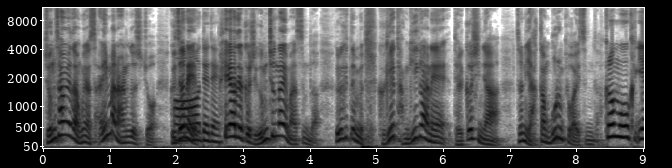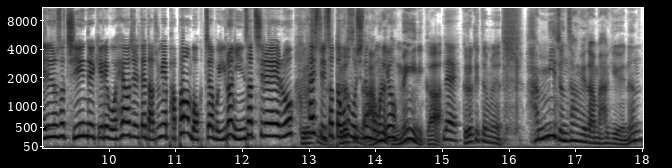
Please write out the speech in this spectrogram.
정상회담 그냥 사인만 하는 것이죠. 그 전에 아, 네네. 해야 될 것이 엄청나게 많습니다. 그렇기 때문에 그게 단기간에 될 것이냐 저는 약간 물음표가 있습니다. 그럼 뭐 그 예를 들어서 지인들끼리 뭐 헤어질 때 나중에 밥 한번 먹자 뭐 이런 인사치레로 할 수. 있었다고도. 보시는 아무래도 거군요. 동맹이니까 네. 그렇기 때문에 한미 정상회담 하기에는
